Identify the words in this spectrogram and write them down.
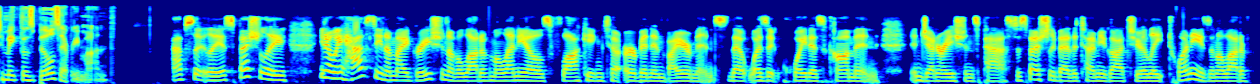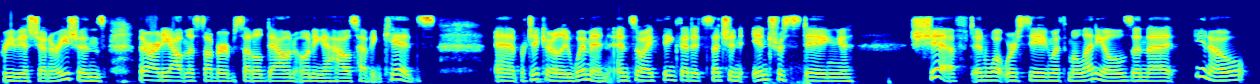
to make those bills every month. Absolutely. Especially, you know, we have seen a migration of a lot of millennials flocking to urban environments that wasn't quite as common in generations past, especially by the time you got to your late 20s. And a lot of previous generations, they're already out in the suburbs, settled down, owning a house, having kids and particularly women. And so I think that it's such an interesting shift in what we're seeing with millennials, and that, you know,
